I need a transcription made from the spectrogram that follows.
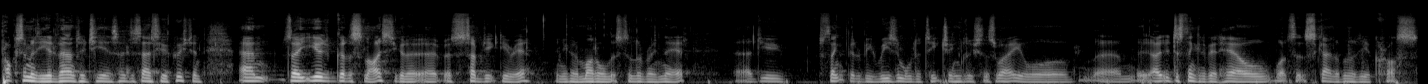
proximity advantage here, so I'll just ask you a question. Um, so you've got a slice, you've got a, a, subject area, and you've got a model that's delivering that. Uh, do you think that it'd be reasonable to teach English this way, or um, just thinking about how what's its scalability across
